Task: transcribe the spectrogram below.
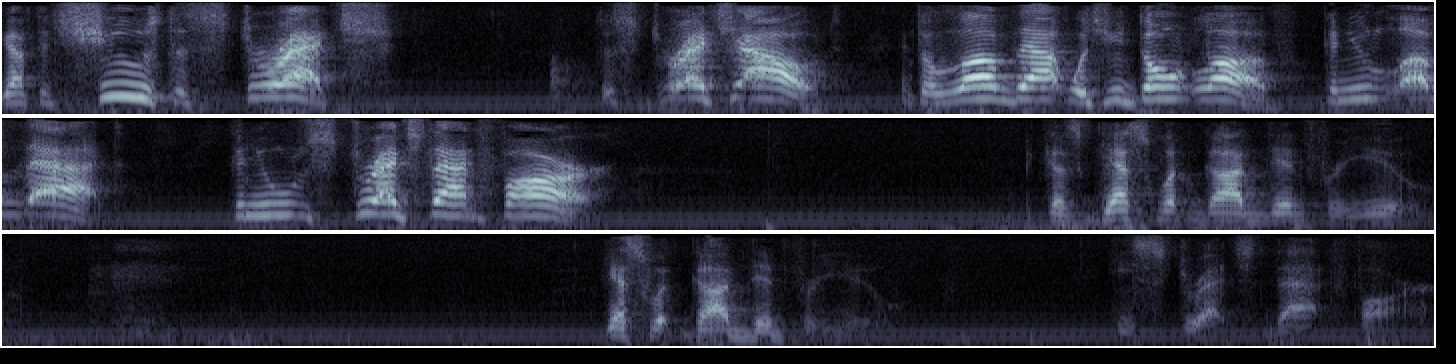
You have to choose to stretch, to stretch out, and to love that which you don't love. Can you love that? Can you stretch that far? Because guess what God did for you? Guess what God did for you? He stretched that far.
